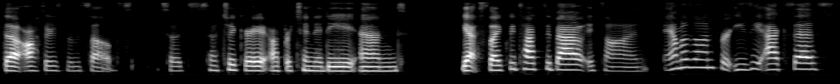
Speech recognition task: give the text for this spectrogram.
the authors themselves. So it's such a great opportunity. And yes, like we talked about, it's on Amazon for easy access.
